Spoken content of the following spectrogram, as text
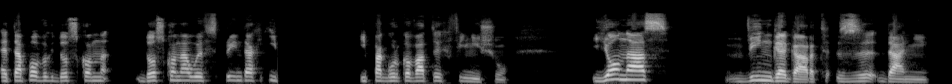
etapowych, doskon- doskonały w sprintach i, i pagórkowatych finiszu. Jonas Vingegaard z Danii.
